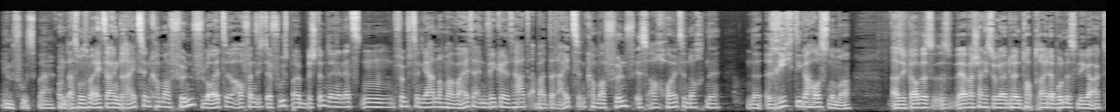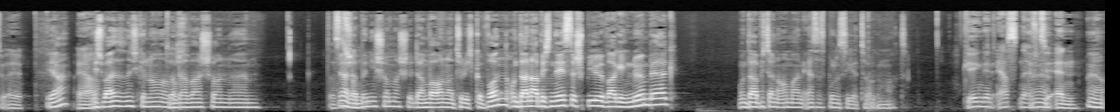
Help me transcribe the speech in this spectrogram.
im Fußball. Und das muss man echt sagen, 13,5 Leute, auch wenn sich der Fußball bestimmt in den letzten 15 Jahren nochmal weiterentwickelt hat, aber 13,5 ist auch heute noch eine, eine richtige Hausnummer. Also ich glaube, es, es wäre wahrscheinlich sogar unter den Top 3 der Bundesliga aktuell. Ja? Ja. Ich weiß es nicht genau, aber Doch. da war schon, ähm, Das ja, ist da schon, bin ich schon marschiert. Dann war auch natürlich gewonnen. Und dann habe ich nächstes Spiel war gegen Nürnberg. Und da habe ich dann auch mein erstes Bundesligator gemacht. Gegen den ersten FCN. Ja.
